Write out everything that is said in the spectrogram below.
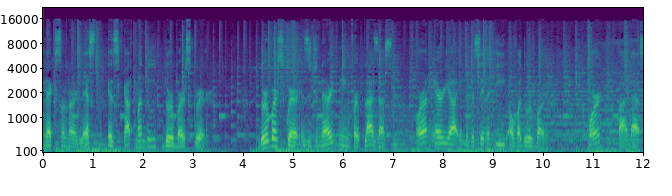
Next on our list is Kathmandu Durbar Square. Durbar Square is a generic name for plazas or an area in the vicinity of a Durbar or palace.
